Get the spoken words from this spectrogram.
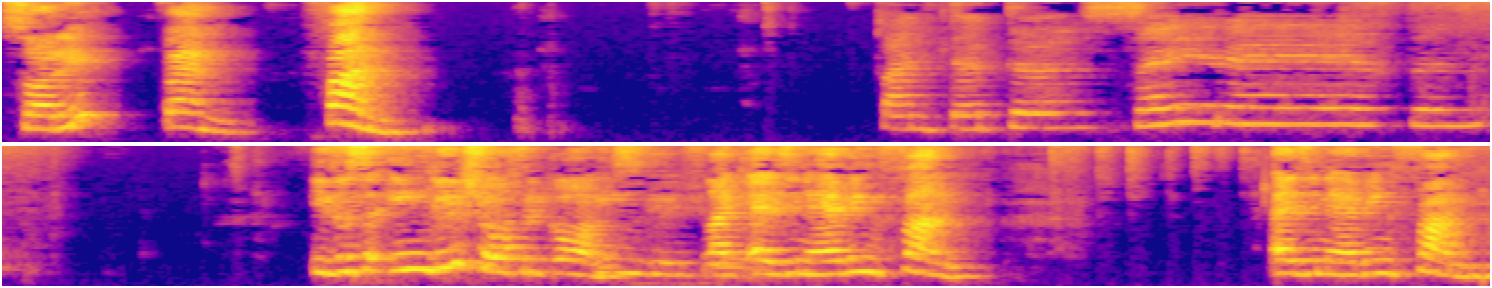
Sorry, Fun. fun. Van dit te sy regten. Is this English or Afrikaans? English. Like as in having fun. As in having fun.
